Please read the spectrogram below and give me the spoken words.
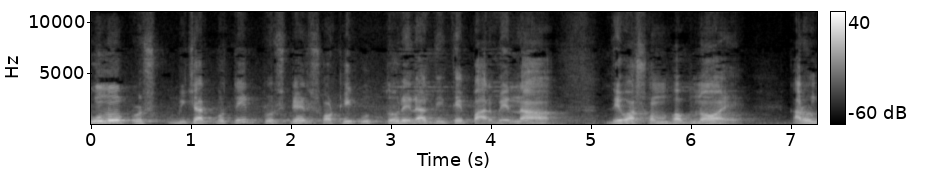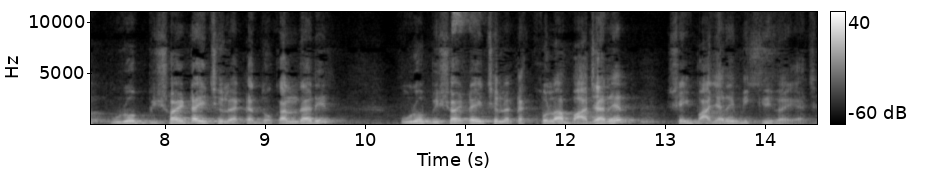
কোনো বিচারপতির প্রশ্নের সঠিক উত্তর এরা দিতে পারবে না। দেওয়া সম্ভব নয়। কারণ পুরো বিষয়টাই ছিল একটা দোকানদারির পুরো বিষয়টাই ছিল একটা খোলা বাজারের সেই বাজারে বিক্রি হয়ে গেছে।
